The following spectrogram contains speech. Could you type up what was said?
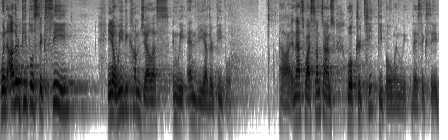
when other people succeed, you know, we become jealous and we envy other people. Uh, and that's why sometimes we'll critique people when we, they succeed.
